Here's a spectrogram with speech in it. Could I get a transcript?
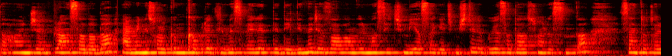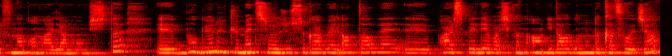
daha önce Fransa'da da Ermeni soykırımın kabul edilmesi ve reddedildiğinde cezalandırılması için bir yasa geçmişti ve bu yasa daha sonrasında Senato tarafından onaylanmamıştı. E, Bugün hükümet sözcüsü Gabriel Attal ve e, Paris Belediye Başkanı Anne Hidalgo'nun da katılacağı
